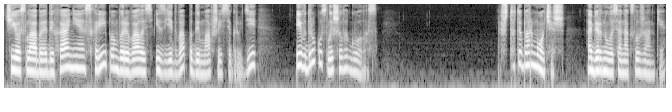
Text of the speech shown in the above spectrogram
чье слабое дыхание с хрипом вырывалось из едва подымавшейся груди, и вдруг услышала голос. «Что ты бормочешь?» — обернулась она к служанке.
